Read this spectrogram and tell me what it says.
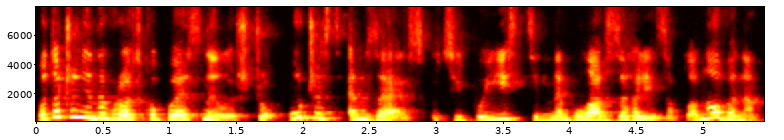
В оточенні Навроцького пояснили, що участь МЗС у цій поїздці не була взагалі запланована.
